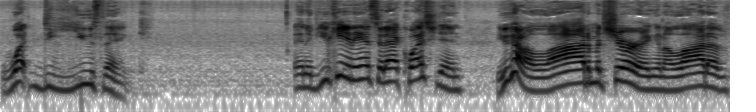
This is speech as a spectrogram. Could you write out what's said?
What do you think? And if you can't answer that question, you got a lot of maturing and a lot of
